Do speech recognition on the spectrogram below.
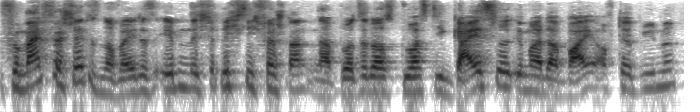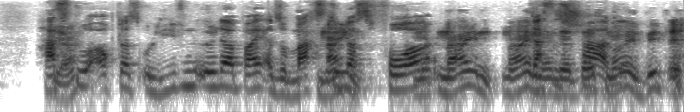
für mein Verständnis noch, weil ich das eben nicht richtig verstanden habe. Du hast, hast, du hast die Geißel immer dabei auf der Bühne. Hast ja. du auch das Olivenöl dabei? Also machst nein. du das vor? Na, nein, nein, das, nein, ist das, schade. nein, bitte.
